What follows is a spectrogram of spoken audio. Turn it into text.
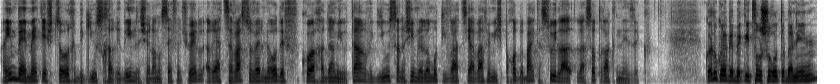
האם באמת יש צורך בגיוס חרדים? זו שאלה נוספת שואל. הרי הצבא סובל מעודף כוח אדם מיותר, וגיוס אנשים ללא מוטיבציה ואף עם משפחות בבית עשוי לעשות רק נזק. קודם כל לגבי קיצור שירות הבנים,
